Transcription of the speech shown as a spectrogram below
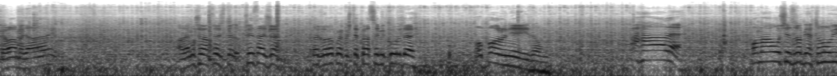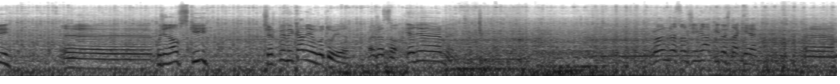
działamy dalej. Ale muszę wam przyznać, że tego roku jakoś te prace mi kurde opornie idą. Ale pomału się zrobi, jak to mówi ee, Pudzianowski. Cierpliwy kamień gotuje. Także co, jedziemy. Grąże są ziemniaki dość takie em,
